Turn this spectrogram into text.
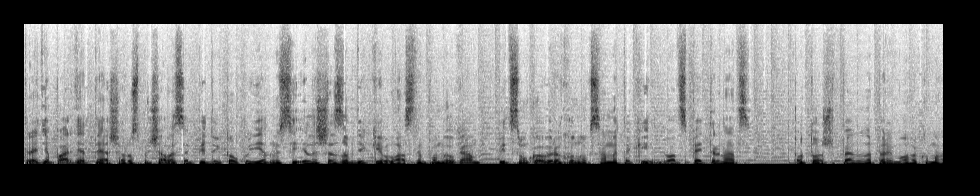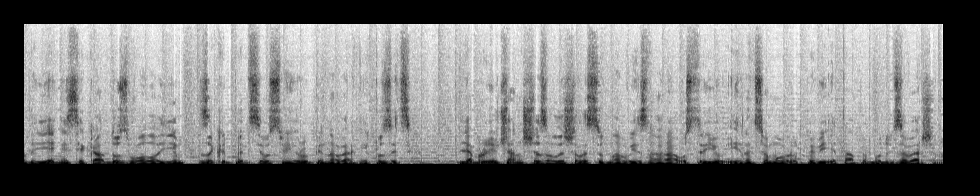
Третя партія теж розпочалася під диктовку єдності і лише завдяки власним помилкам підсумковий рахунок саме такий 25-13. Отож, впевнена перемога команди Єдність, яка дозволила їм закріпитися у своїй групі на верхніх позиціях. Для бродівчан ще залишилась одна виїзна гра у стрію, і на цьому групові етапи будуть завершені.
